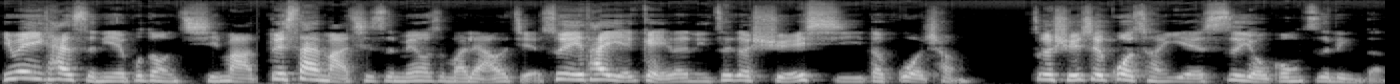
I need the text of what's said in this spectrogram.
因为一开始你也不懂骑马，对赛马其实没有什么了解，所以他也给了你这个学习的过程。这个学习过程也是有工资领的。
